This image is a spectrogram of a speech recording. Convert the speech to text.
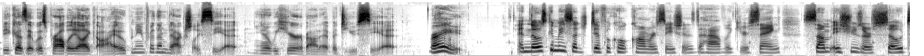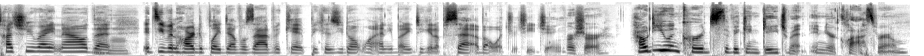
because it was probably like eye opening for them to actually see it. You know, we hear about it, but do you see it? Right. And those can be such difficult conversations to have. Like you're saying, some issues are so touchy right now that Mm-hmm. it's even hard to play devil's advocate because you don't want anybody to get upset about what you're teaching. For sure. How do you encourage civic engagement in your classroom?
